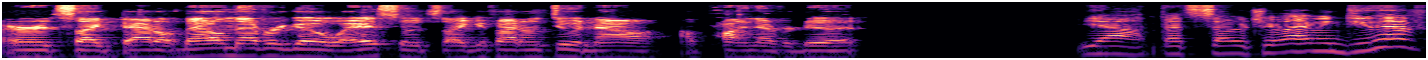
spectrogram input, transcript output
or it's like that'll that'll never go away. So it's like if I don't do it now, I'll probably never do it. Yeah, that's so true. I mean, do you have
